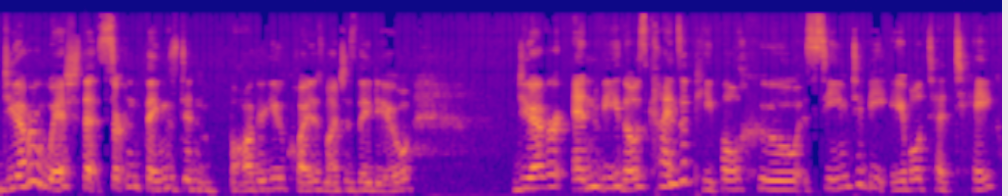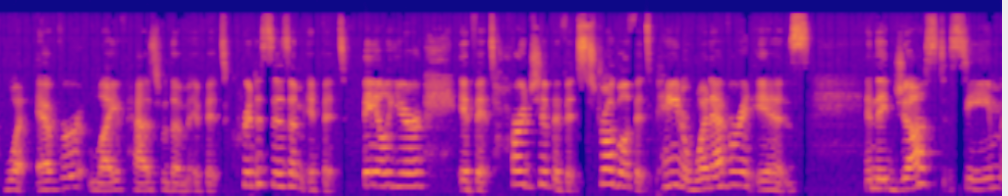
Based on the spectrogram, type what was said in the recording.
Do you ever wish that certain things didn't bother you quite as much as they do? Do you ever envy those kinds of people who seem to be able to take whatever life has for them? If it's criticism, if it's failure, if it's hardship, if it's struggle, if it's pain, or whatever it is, and they just seem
